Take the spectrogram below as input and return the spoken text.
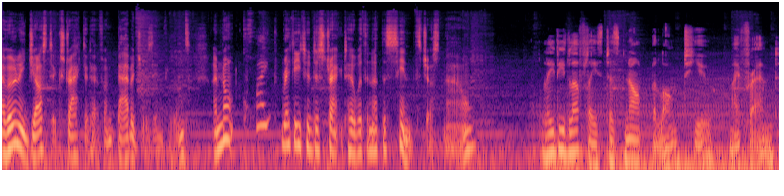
I've only just extracted her from Babbage's influence. I'm not quite ready to distract her with another synth just now. Lady Lovelace does not belong to you, my friend.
